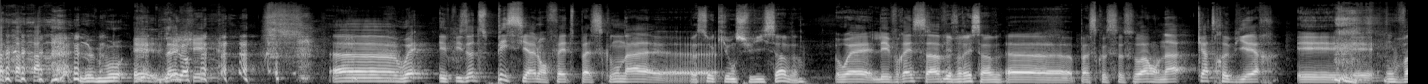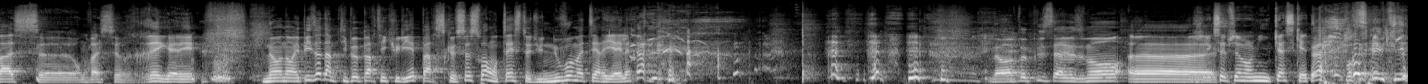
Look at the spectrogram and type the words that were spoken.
Le mot est lâché. Euh, ouais, épisode spécial en fait, parce qu'on a. euh, Bah, ceux qui ont suivi savent. Ouais, les vrais savent. Les vrais savent. Euh, parce que ce soir on a quatre bières et, et on va se on va se régaler. Non non épisode un petit peu particulier parce que ce soir on teste du nouveau matériel. non un peu plus sérieusement. euh, J'ai exceptionnellement mis une casquette. pour dire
